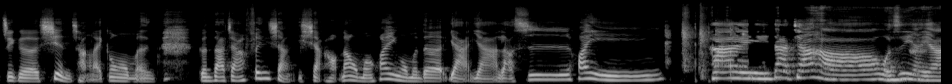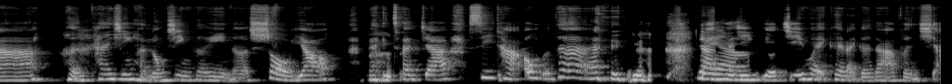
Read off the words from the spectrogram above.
这个现场来跟我们跟大家分享一下哈。那我们欢迎我们的雅雅老师，欢迎。嗨，大家好，我是雅雅，很开心，很荣幸可以呢受邀 来参加 Cita All the Time，非常开心有机会可以来跟大家分享。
